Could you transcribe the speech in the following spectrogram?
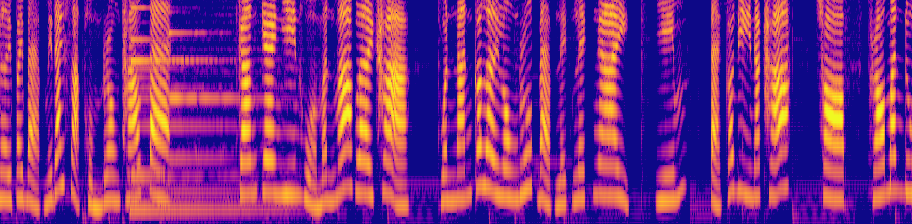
เลยไปแบบไม่ได้สระผมรองเท้าแตะกางเกงยีนหัวมันมากเลยค่ะ วันนั้นก็เลยลงรูปแบบเล็กๆไง ยิ้ม แต่ก็ดีนะคะ ชอบ เพราะมันดู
